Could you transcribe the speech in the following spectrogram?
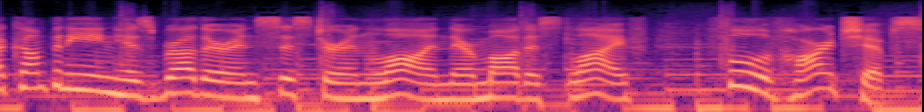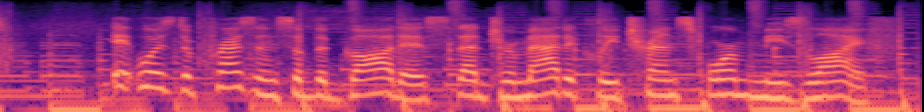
Accompanying his brother and sister-in-law in their modest life, full of hardships. It was the presence of the goddess that dramatically transformed Mi's life.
